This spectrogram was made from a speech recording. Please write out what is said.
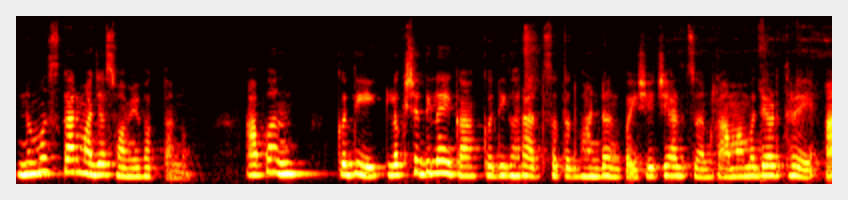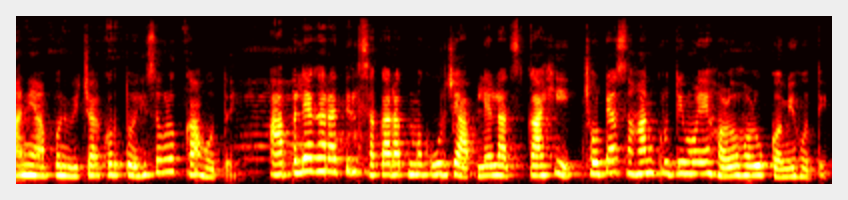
नमस्कार माझ्या स्वामी भक्तांनो. आपण कधी लक्ष दिलं आहे का? कधी घरात सतत भांडण पैशाची अडचण कामामध्ये अडथळे आणि आपण विचार करतो हे सगळं का होतंय? आपल्या घरातील सकारात्मक ऊर्जा आपल्यालाच काही छोट्या सहान कृतीमुळे हळूहळू कमी होते.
